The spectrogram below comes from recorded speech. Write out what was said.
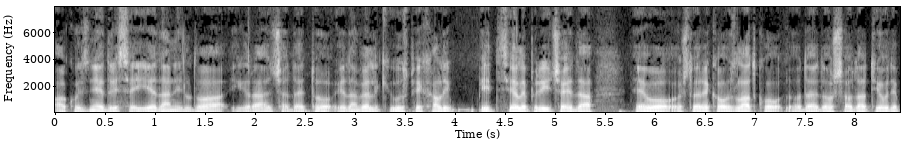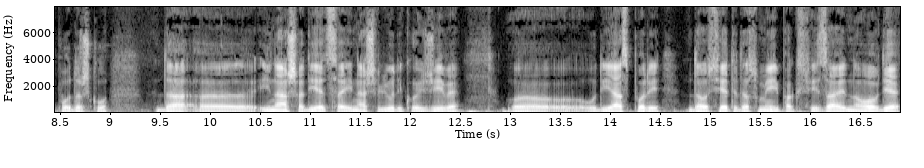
ako iznjedri se jedan ili dva igrača da je to jedan veliki uspjeh, ali bit cijele priče je da evo što je rekao Zlatko da je došao dati ovdje podršku da e, i naša djeca i naši ljudi koji žive e, u dijaspori da osjete da smo mi ipak svi zajedno ovdje.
